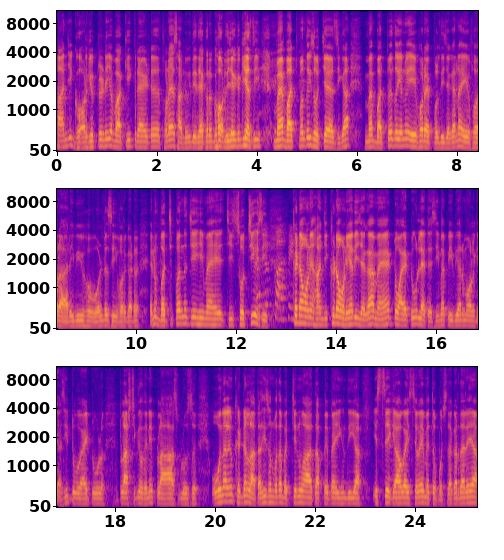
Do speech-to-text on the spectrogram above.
ਹਾਂਜੀ ਗੋਡ ਗਿਫਟਡ ਜਾਂ ਬਾਕੀ ਕ੍ਰੈਡਿਟ ਥੋੜਾ ਜਿਹਾ ਸਾਨੂੰ ਵੀ ਦੇ ਦਿਆ ਕਰੋ ਗੋਡ ਦੀ ਜਗ੍ਹਾ ਕਿਉਂਕਿ ਅਸੀਂ ਮੈਂ ਬਚਪਨ ਤੋਂ ਹੀ ਸੋਚਿਆ ਹੋਇਆ ਸੀਗਾ। ਮੈਂ ਬਚਪਨ ਤੋਂ ਹੀ ਇਹਨੂੰ ਏ ਫੋਰ ਐਪਲ ਦੀ ਜਗ੍ਹਾ ਨਾ A ਫॉर ਆਰੀ V for world C for cutter ਇਹਨੂੰ ਬਚਪਨ 'ਚ ਹੀ ਮੈਂ ਇਹ ਚੀਜ਼ ਸੋਚੀ ਹੋਈ ਸੀ। ਖਿਡੌਣੇ ਹਾਂਜੀ ਖਿਡੌਣਿਆਂ ਦੀ ਜਗ੍ਹਾ ਮੈਂ ਟੋਏ ਟੂਲ ਲੈਤੇ ਸੀ। ਮੈਂ ਪੀ ਬੀ ਆਰ ਮਾਲ ਗਿਆ ਸੀ ਟੋਏ ਟੂਲ ਪਲਾਸਟਿਕ ਦੇ ਹੁੰਦੇ ਨੇ ਪਲਾਸ ਪਲੂਸ ਉਹ ਨਾਲ ਇਹਨੂੰ ਖੇਡਣ ਲਾਤਾ ਸੀ। ਤੁਹਾਨੂੰ ਪਤਾ ਬੱਚੇ ਨੂੰ ਆਦਤ ਆਪੇ ਪਈ ਹੁੰਦੀ ਆ ਇਸ ਸੇ ਕੀ ਹੋਗਾ ਇਸ ਸੇ ਹੋਗਾ ਮੈਂ ਤੋਂ ਪੁੱਛ ਪੁੱਛਦਾ ਕਰਦਾ ਰਿਹਾ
